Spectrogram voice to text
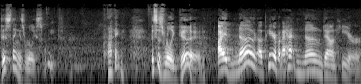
this thing is really sweet, right? This is really good. I had known up here, but I hadn't known down here.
